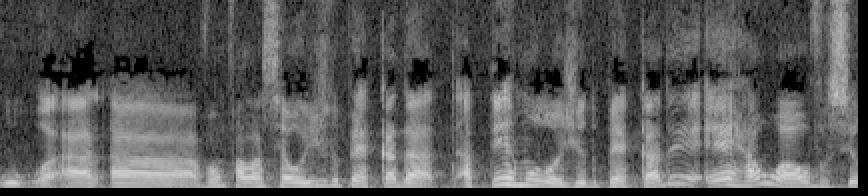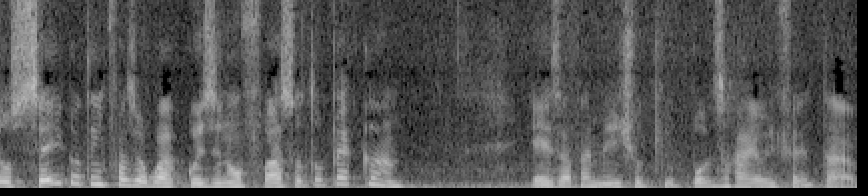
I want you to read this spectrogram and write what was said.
o- a, a- vamos falar assim, a origem do pecado, a, a termologia do pecado é, é errar o alvo. Se eu sei que eu tenho que fazer alguma coisa e não faço, eu estou pecando. E é exatamente o que o povo de Israel enfrentava.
